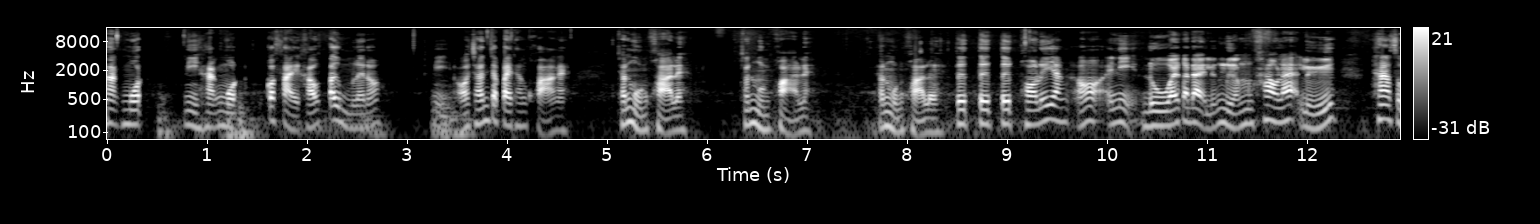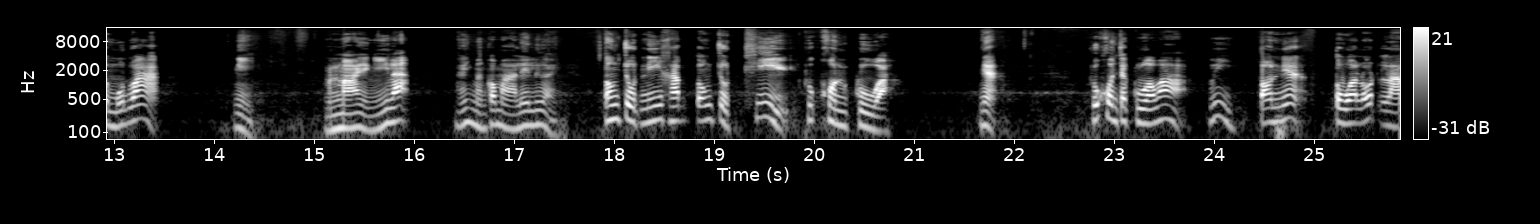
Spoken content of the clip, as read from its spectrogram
หักหมด นี่หักหมดก็ใส่เขาตึมเลยเนาะนี่อ๋อฉันจะไปทางขวาไงฉันหมุนขวาเลยฉันหมุนขวาเลย ฉันหมุนขวาเลยตืดตืดตืดพอหรือยังอ๋อไอ้นี่ดูไว้ก็ได้เหลืองๆมันเข้าแล้วหรือถ้าสมมุติว่านี่มันมาอย่างนี้ละเฮ้ยมันก็มาเรื่อยๆ ตรงจุดนี้ครับ ตรงจุดที่ทุกคนกลัว เนี่ย ทุกคนจะกลัวว่าเฮ้ยตอนเนี้ยตัวรถเรา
